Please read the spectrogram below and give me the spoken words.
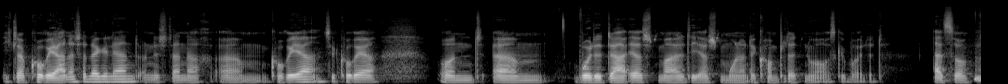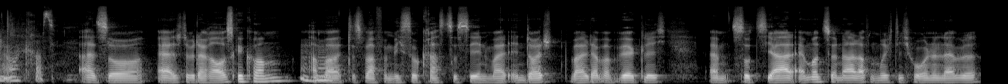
ich glaube, Koreanisch hat er gelernt und ist dann nach ähm, Korea, Südkorea und ähm, wurde da erstmal die ersten Monate komplett nur ausgebeutet. Also, oh, krass. also er ist wieder rausgekommen, mhm. aber das war für mich so krass zu sehen, weil in Deutschland, weil der war wirklich ähm, sozial, emotional auf einem richtig hohen Level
